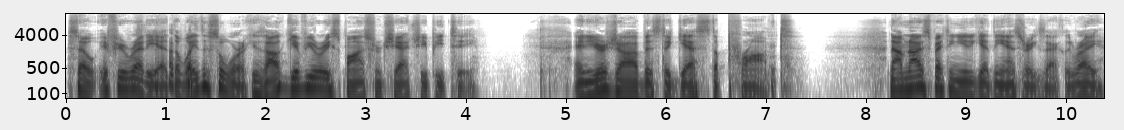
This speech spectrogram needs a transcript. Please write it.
So if you're ready, Ed, the way this will work is I'll give you a response from ChatGPT and your job is to guess the prompt. Now, I'm not expecting you to get the answer exactly right,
